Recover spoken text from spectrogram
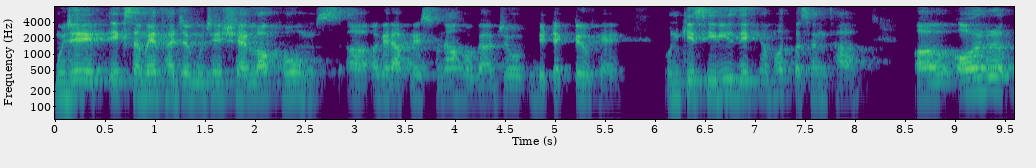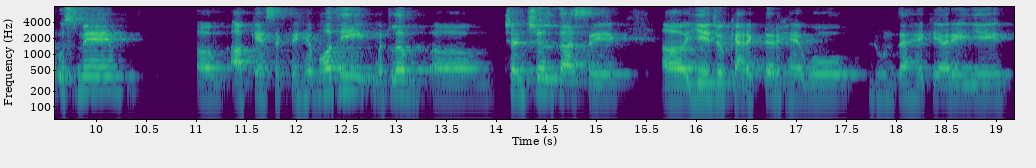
मुझे एक समय था जब मुझे शेरलॉक होम्स अगर आपने सुना होगा, जो डिटेक्टिव है, उनकी सीरीज़ देखना बहुत पसंद था। और उसमें आप कह सकते हैं, बहुत ही मतलब चंचलता से ये जो कैरेक्टर है, वो ढूंढता है कि अरे, ये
